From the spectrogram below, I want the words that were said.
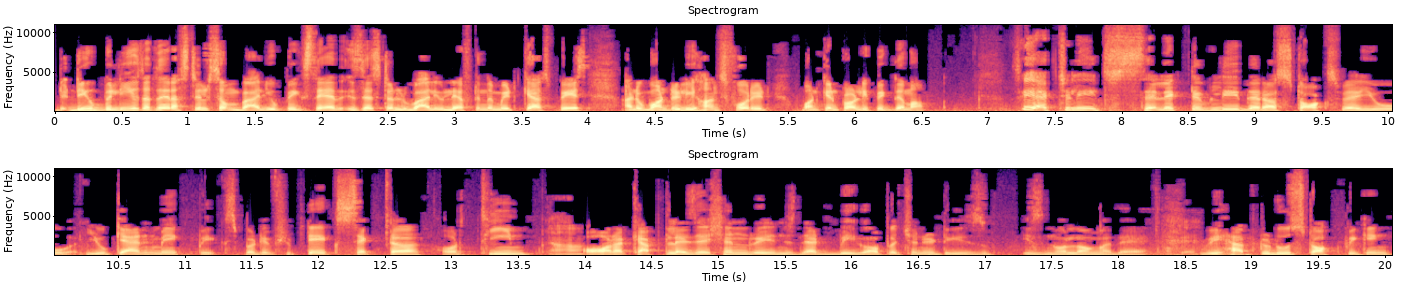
Do you believe that there are still some value picks there? Is there still value left in the mid-cap space? And if one really hunts for it, one can probably pick them up. See, actually, it's selectively there are stocks where you you can make picks, but if you take sector or theme Uh-huh. or a capitalization range, that big opportunity is is no longer there. Okay. We have to do stock picking.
